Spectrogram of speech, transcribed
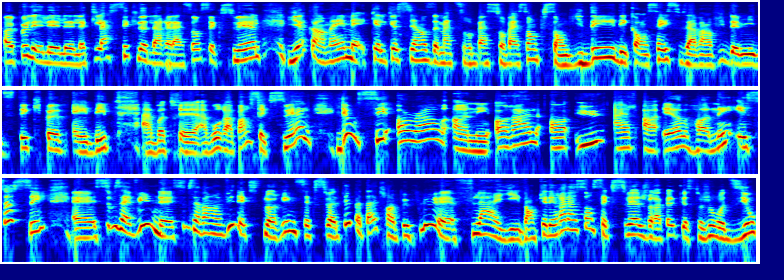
un peu le classique là, de la relation sexuelle. Il y a quand même quelques séances de mastur- masturbation qui sont guidées, des conseils si vous avez envie de méditer qui peuvent aider à votre à vos rapports sexuels. Il y a aussi Oral Honey, Oral A U R A L Et ça c'est euh, si vous avez une si vous avez envie d'explorer une sexualité peut-être un peu plus euh, flyée. Donc des relations sexuelles, je vous rappelle que c'est toujours audio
